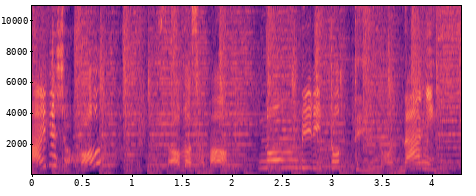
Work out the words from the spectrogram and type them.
ないでしょ。そもそものんびりとっていうのは何？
